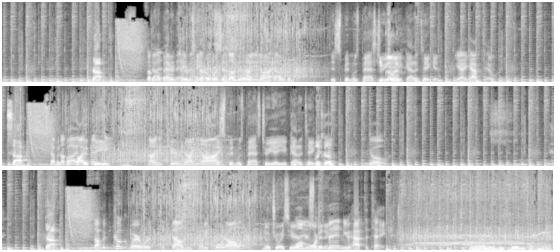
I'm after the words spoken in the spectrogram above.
Stop. Stop at the entertainment, entertainment center, worth center worth 1199 This spin was passed. Keep you. going. You gotta take it. Yeah, you have to. Stop. Stop at Stop 550. 550. 92.99. This spin was passed to you. You gotta take Let's it. Let's go. Here we go. Stop. Stop at cookware worth $1,024. No choice here. One You're more spinning. spin you have to take. Memorandum something now.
